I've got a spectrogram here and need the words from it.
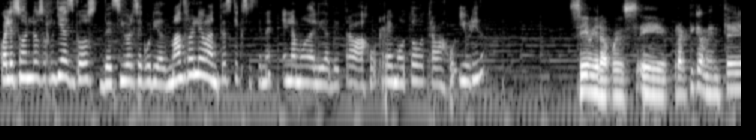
¿Cuáles son los riesgos de ciberseguridad más relevantes que existen en la modalidad de trabajo remoto o trabajo híbrido? Sí, mira, pues eh, prácticamente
